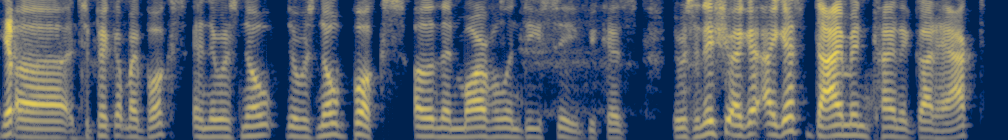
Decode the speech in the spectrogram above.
Yep. Uh, to pick up my books, and there was no there was no books other than Marvel and DC because there was an issue. I guess, I guess Diamond kind of got hacked.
